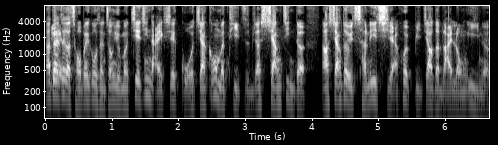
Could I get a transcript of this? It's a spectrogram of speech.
那在这个筹备过程中，有没有接近哪一些国家跟我们体质比较相近的，然后相对于成立起来会比较的来容易呢？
